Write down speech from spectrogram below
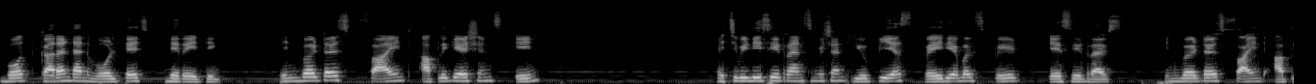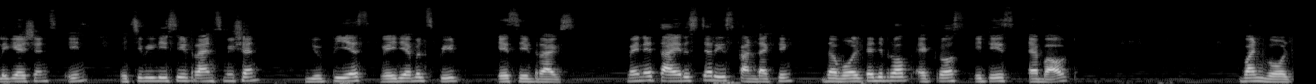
both current and voltage derating. Inverters find applications in HVDC transmission, UPS, variable speed AC drives. Inverters find applications in HVDC transmission, UPS, variable speed AC drives. When a thyristor is conducting, the voltage drop across it is about 1 volt.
